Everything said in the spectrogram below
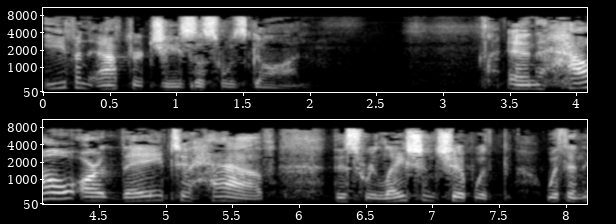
even after Jesus was gone. And how are they to have this relationship with, with an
